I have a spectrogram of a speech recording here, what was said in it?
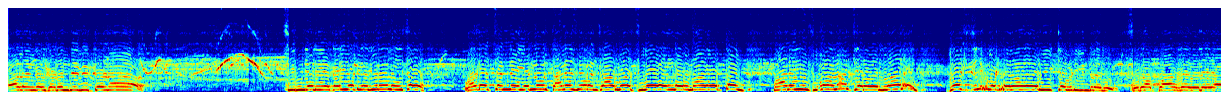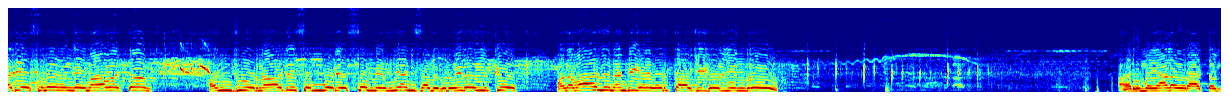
காலங்கள் கடந்து விட்டன. சிங்கடிய கைதட்டுங்க வீரர்கள் வட சென்னை எண்ணூர் தனசேரன் சார்பாக சிவகங்கை மாவட்டம் மாணவி சுபாநாச்சியர் அவர்களால் வெற்றி பெற்றதாக அறிவிக்கப்படுகின்றது. சிறப்பாக விளையாடிய சிவகங்கை மாவட்டம் அஞ்சூர் நாடு Sembur S M M Gnanisamy வீரர்களுக்கு மனமார்ந்த நன்றிகளை உறுத்தாக்கிக் கொள்கின்றோம். அருமையான ஒரு ஆட்டம்.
